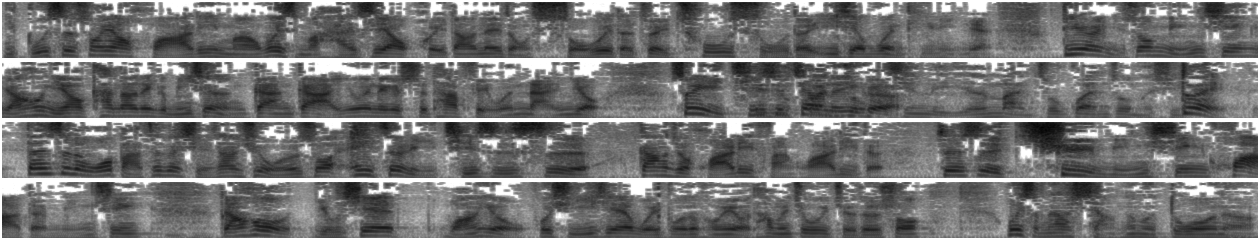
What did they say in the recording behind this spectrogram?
你不是说要华丽吗？为什么还是要回到那种所谓的最粗俗的一些问题里面？第二，你说明星，然后你要看到那个明星很尴尬，因为那个是他绯闻男友，所以其实这样的一个心理也满足观众的心理。对，但是呢，我把这个写上去，我就说，哎，这里其实是。刚刚就华丽反华丽的，这是去明星化的明星。然后有些网友，或许一些微博的朋友，他们就会觉得说，为什么要想那么多呢？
